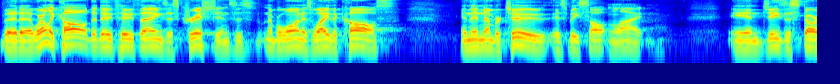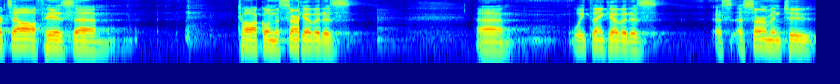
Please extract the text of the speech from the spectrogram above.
but uh, we're only called to do two things as Christians. Is number one is weigh the cost, and then number two is be salt and light. And Jesus starts off his uh, talk on the sermon of it as uh, we think of it as a, a sermon to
